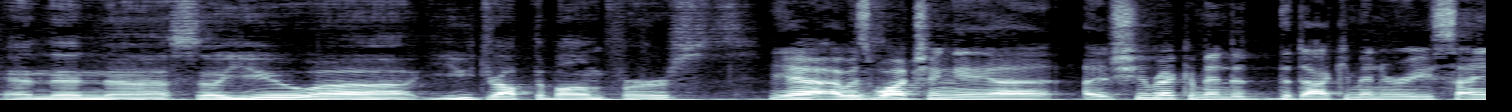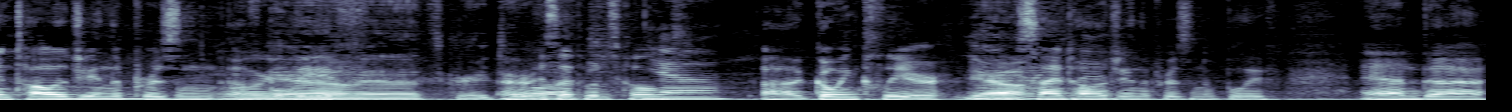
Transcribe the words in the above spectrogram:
And then, uh, so you uh, you dropped the bomb first. Yeah, I was watching a, uh, uh, She recommended the documentary "Scientology in the Prison of oh, Belief." yeah, man, that's great. or, is that what it's called? Yeah. Uh, Going Clear. Yeah. Scientology in the Prison of Belief, and uh,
